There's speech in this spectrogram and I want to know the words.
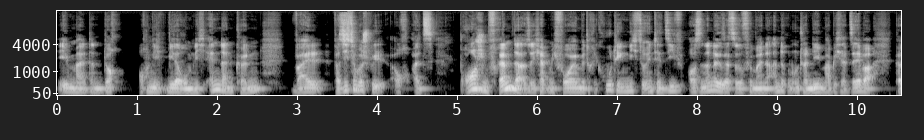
eben halt dann doch auch nicht, wiederum nicht ändern können, weil was ich zum Beispiel auch als Branchenfremde, also ich habe mich vorher mit Recruiting nicht so intensiv auseinandergesetzt, also für meine anderen Unternehmen habe ich halt selber äh,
